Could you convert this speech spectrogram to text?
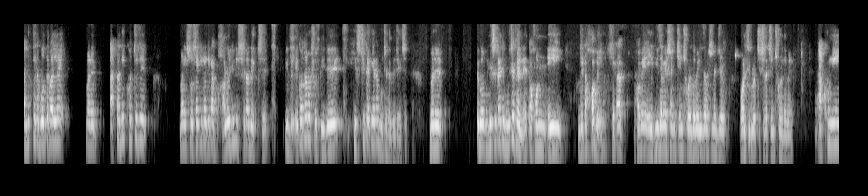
একদিক থেকে বলতে পারলে মানে একটা দিক হচ্ছে যে মানে সোসাইটিটা যেটা ভালো জিনিস সেটা দেখছে, কিন্তু এ কথাটাও সত্যি যে হিস্ট্রিটাকে এরা মুছে ফেলতে চাইছে। মানে এবং হিস্ট্রিটাকে মুছে ফেললে তখন এই যেটা হবে, সেটা হবে এই রিজার্ভেশন চেঞ্জ করে দেবে রিজার্ভেশনের যে পলিসিগুলো হচ্ছে সেটা চেঞ্জ করে দেবে। এখনই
